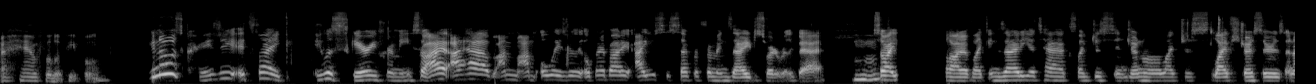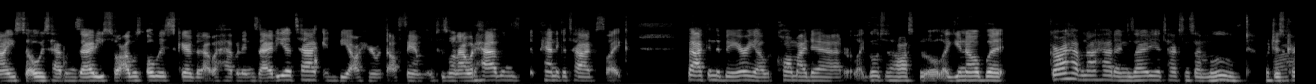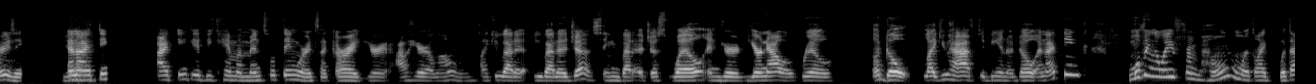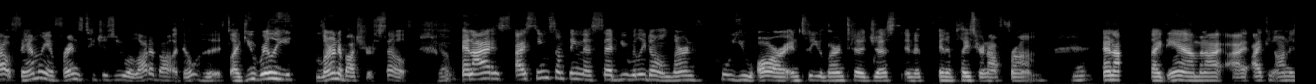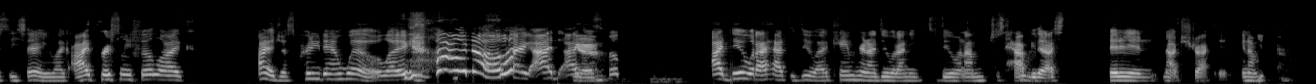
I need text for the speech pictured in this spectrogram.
a handful of people you know what's crazy it's like it was scary for me so i i have i'm, I'm always really open about it i used to suffer from anxiety disorder really bad mm-hmm. so i a lot of like anxiety attacks, like just in general, like just life stressors. And I used to always have anxiety. So I was always scared that I would have an anxiety attack and be out here without family. Because when I would have panic attacks, like back in the Bay Area, I would call my dad or like go to the hospital, like, you know, but girl, I have not had anxiety attacks since I moved, which is crazy. Yeah. And I think I think it became a mental thing where it's like, all right, you're out here alone. Like you gotta you gotta adjust and you gotta adjust well and you're you're now a real adult. Like you have to be an adult. And I think moving away from home with like without family and friends teaches you a lot about adulthood like you really learn about yourself yep. and i i seen something that said you really don't learn who you are until you learn to adjust in a in a place you're not from yep. and i like damn and I, I i can honestly say like i personally feel like i adjust pretty damn well like i don't know like i i yeah. just feel i did what i had to do i came here and i did what i needed to do and i'm just happy that i did it and not distracted you know yeah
